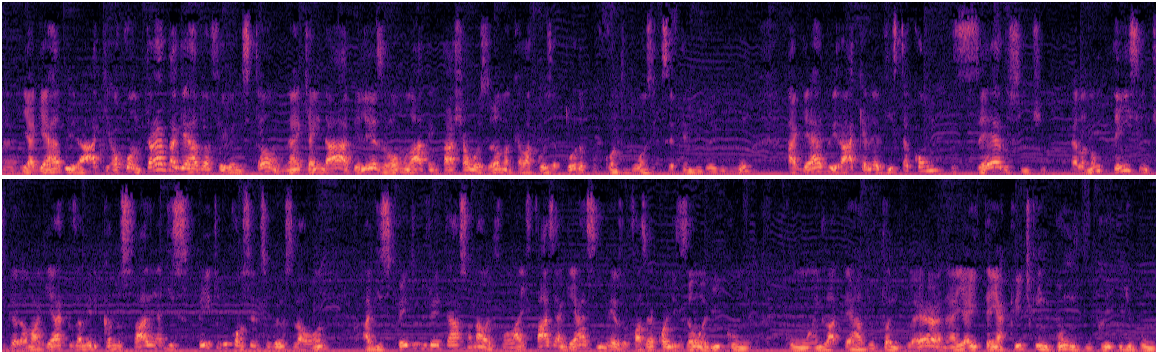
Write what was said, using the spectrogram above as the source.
Né? E a guerra do Iraque, ao contrário da guerra do Afeganistão, né, que ainda, ah, beleza, vamos lá tentar achar Osama, aquela coisa toda, por conta do 11 de setembro de 2001, a guerra do Iraque ela é vista com zero sentido. Ela não tem sentido. Ela é uma guerra que os americanos fazem a despeito do Conselho de Segurança da ONU, a despeito do direito internacional. Eles vão lá e fazem a guerra assim mesmo, fazem a colisão ali com com a Inglaterra do Tony Blair, né? E aí tem a crítica em Boom, no clipe de Boom.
